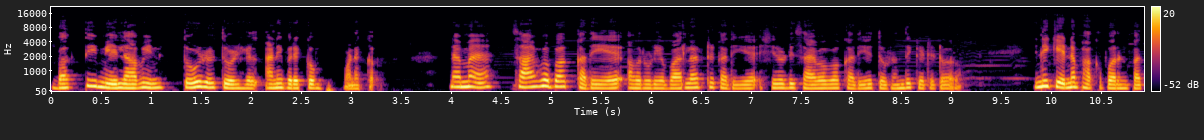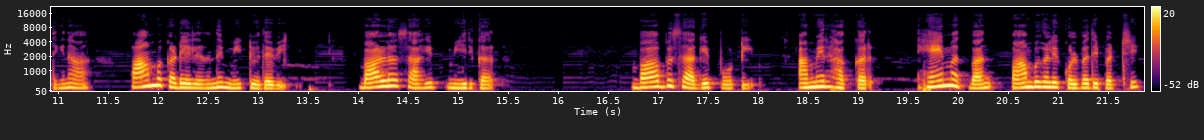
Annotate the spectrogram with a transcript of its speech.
பக்தி மேலாவின் தோழர் தோழிகள் அனைவருக்கும் வணக்கம். நம்ம சாய்பாபா கதையை அவருடைய வரலாற்று கதையை ஷிரடி சாய்பாபா கதையை தொடர்ந்து கேட்டுட்டு வரோம். இன்றைக்கி என்ன பார்க்க போகிறோன்னு பார்த்தீங்கன்னா பாம்பு கடையிலிருந்து மீட்டு உதவி. பாலா சாஹிப் மீர்கர் பாபு சாஹிப் போட்டி அமீர் ஹக்கர் ஹேமத் பந்த் பாம்புகளை கொள்வதை பற்றி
